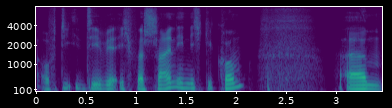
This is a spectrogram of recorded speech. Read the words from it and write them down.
auf die Idee wäre ich wahrscheinlich nicht gekommen. Ähm,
